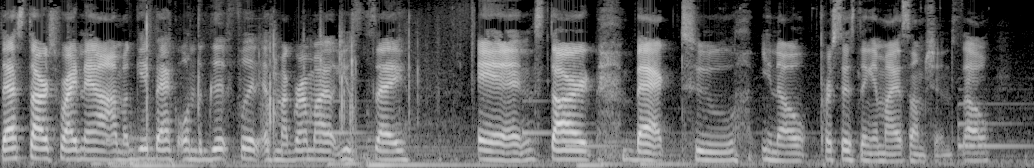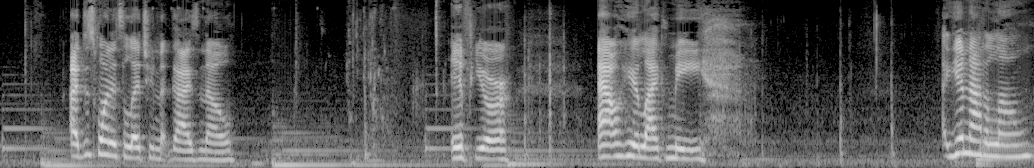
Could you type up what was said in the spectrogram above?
that starts right now. I'm gonna get back on the good foot, as my grandma used to say, and start back to you know persisting in my assumptions. So I just wanted to let you guys know if you're out here like me, you're not alone.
